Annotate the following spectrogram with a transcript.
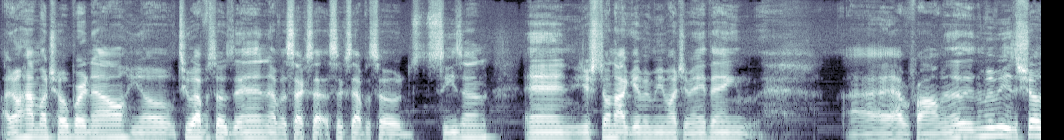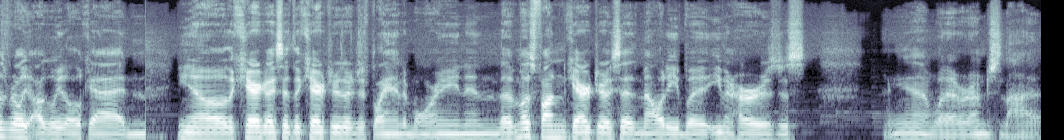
I don't have much hope right now. You know, two episodes in of a six six episode season, and you're still not giving me much of anything. I have a problem. And the, the movie, the show is really ugly to look at, and you know the character. Like I said the characters are just bland and boring, and the most fun character I said is Melody, but even her is just yeah, whatever. I'm just not.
